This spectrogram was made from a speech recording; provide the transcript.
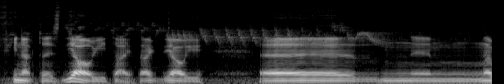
w Chinach to jest Diaoitai, tak? Diaoi. E, mm, na,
